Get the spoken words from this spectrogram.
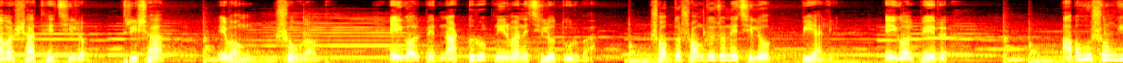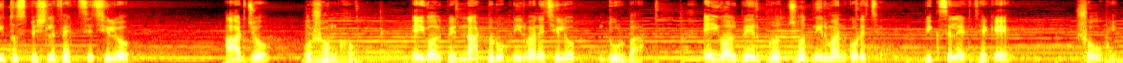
আমার সাথে ছিল তৃষা এবং সৌরভ। এই গল্পের নাট্যরূপ নির্মাণে ছিল দুর্বা। শব্দ সংযোজনে ছিল পিয়ালি। এই গল্পের আবহ সংগীত ও স্পেশাল এফেক্টসে ছিল আর্য ও শঙ্খ। এই গল্পের নাট্যরূপ নির্মাণে ছিল দুর্বা। এই গল্পের প্রচ্ছদ নির্মাণ করেছে পিক্সেলেট থেকে সৌভিক।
